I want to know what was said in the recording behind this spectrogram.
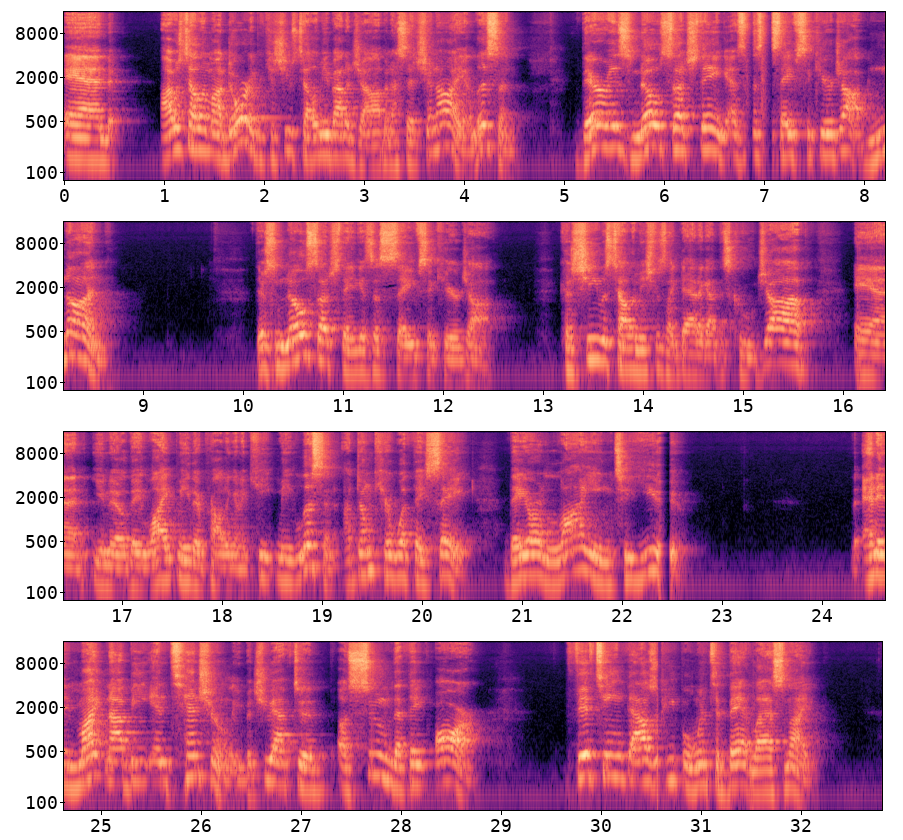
And I was telling my daughter because she was telling me about a job, and I said, Shania, listen, there is no such thing as a safe, secure job. None. There's no such thing as a safe, secure job. Because she was telling me, she was like, Dad, I got this cool job and, you know, they like me. They're probably going to keep me. Listen, I don't care what they say. They are lying to you. And it might not be intentionally, but you have to assume that they are. 15,000 people went to bed last night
